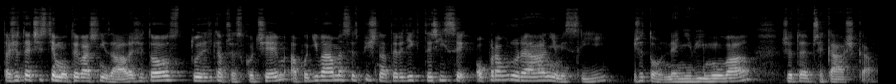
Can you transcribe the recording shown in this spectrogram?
Takže to je čistě motivační záležitost, tu teďka přeskočím a podíváme se spíš na ty lidi, kteří si opravdu reálně myslí, že to není výmluva, že to je překážka.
